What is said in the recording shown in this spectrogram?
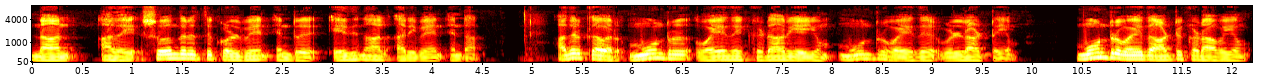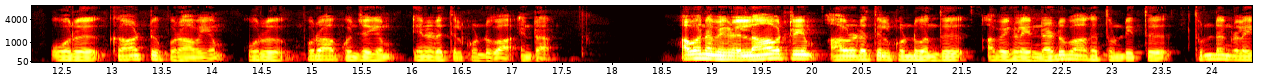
நான் அதை சுதந்திரித்துக் கொள்வேன் என்று எதினால் அறிவேன் என்றான். அதற்கு அவர் மூன்று வயது கிடாரியையும் மூன்று வயது வெள்ளாட்டையும் மூன்று வயது ஆட்டுக்கடாவையும் ஒரு காட்டு புறாவையும் ஒரு புறா குஞ்சையும் என்னிடத்தில் கொண்டு வா என்றார். அவன் அவைகள் எல்லாவற்றையும் அவரிடத்தில் கொண்டு வந்து அவைகளை நடுவாக துண்டித்து துண்டங்களை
